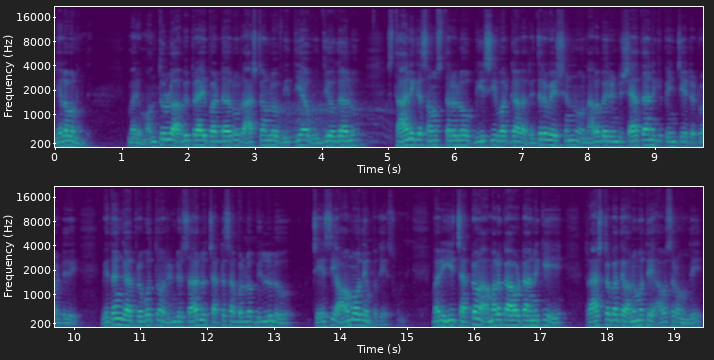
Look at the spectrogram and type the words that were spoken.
నిలవనుంది. మరి మంత్రులు అభిప్రాయపడ్డారు. రాష్ట్రంలో విద్య ఉద్యోగాలు స్థానిక సంస్థలలో బీసీ వర్గాల రిజర్వేషన్ను నలభై రెండు శాతానికి పెంచేటటువంటి విధంగా ప్రభుత్వం రెండుసార్లు చట్టసభల్లో బిల్లులు చేసి ఆమోదింపజేసుకుంది మరి ఈ చట్టం అమలు కావటానికి రాష్ట్రపతి అనుమతి అవసరం ఉంది.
